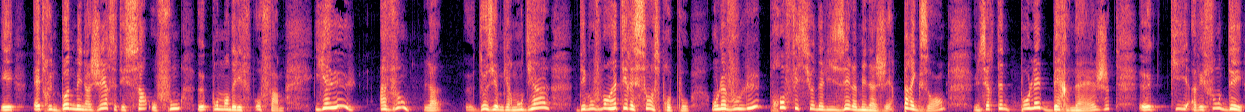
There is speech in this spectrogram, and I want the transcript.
Et être une bonne ménagère, c'était ça, au fond, euh, qu'on demandait aux femmes. Il y a eu avant la Deuxième Guerre mondiale, des mouvements intéressants à ce propos. On a voulu professionnaliser la ménagère. Par exemple, une certaine Paulette Berneige, euh, qui avait fondé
